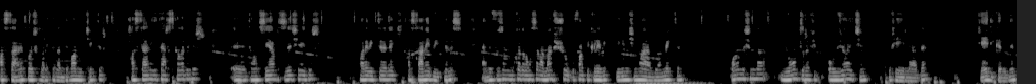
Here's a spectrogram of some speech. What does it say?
hastane polis olarak kadar devam edecektir. Hastane yetersiz kalabilir. E, tavsiyem size şeydir. Para biriktirerek hastaneyi büyütmeniz. Yani nüfusun bu kadar olmasına rağmen şu ufak bir klinik benim için hala görmekte. Onun dışında yoğun trafik olacağı için bu şehirlerde şeye dikkat edin.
